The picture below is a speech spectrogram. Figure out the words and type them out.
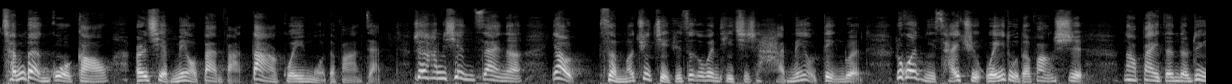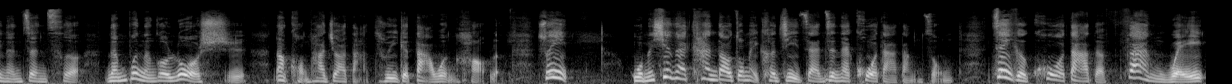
成本过高，而且没有办法大规模的发展。所以他们现在呢，要怎么去解决这个问题，其实还没有定论。如果你采取围堵的方式，那拜登的绿能政策能不能够落实？那恐怕就要打出一个大问号了。所以。我们现在看到中美科技战正在扩大当中，这个扩大的范围，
